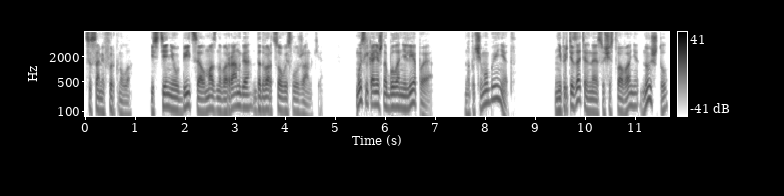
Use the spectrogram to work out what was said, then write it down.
Цесами фыркнула. Из тени убийцы алмазного ранга до дворцовой служанки. Мысль, конечно, была нелепая, но почему бы и нет? Непритязательное существование, ну и что?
